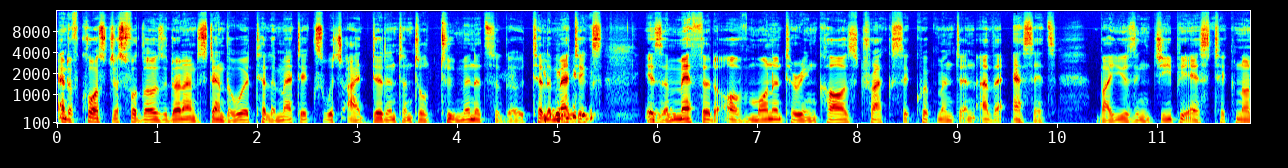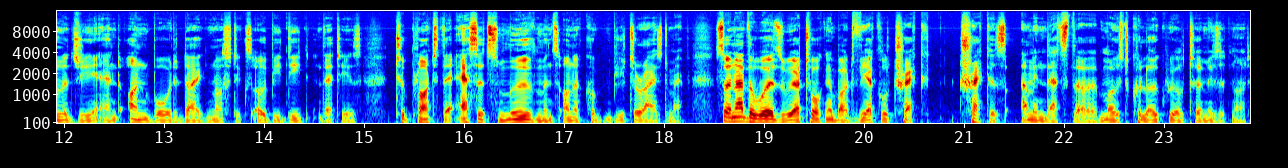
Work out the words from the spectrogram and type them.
And of course, just for those who don't understand the word telematics, which I didn't until two minutes ago, telematics is a method of monitoring cars, trucks, equipment, and other assets by using GPS technology and onboard diagnostics, OBD that is, to plot the asset's movements on a computerized map. So, in other words, we are talking about vehicle track trackers. I mean, that's the most colloquial term, is it not?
